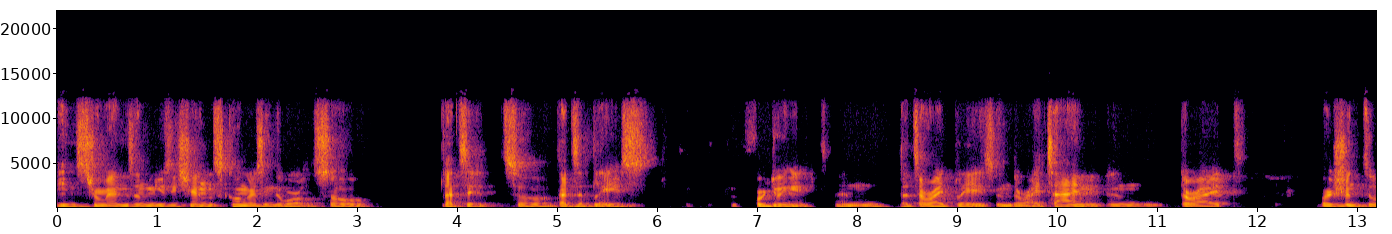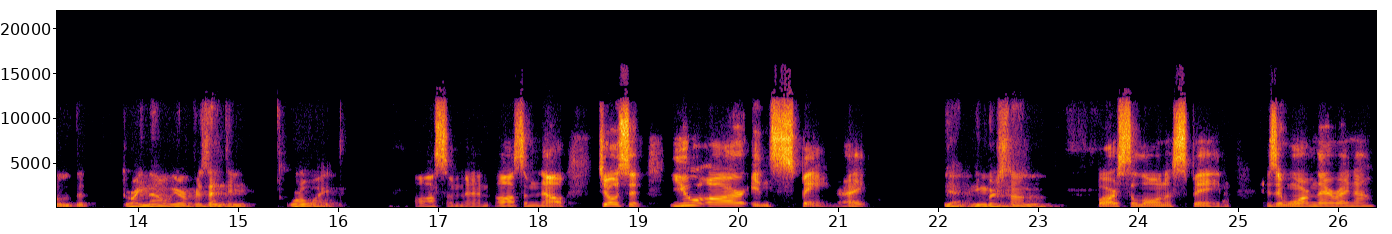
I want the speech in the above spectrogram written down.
instruments and musicians congress in the world. So that's it. So that's the place for doing it. And that's the right place and the right time and the right version too that right now we are presenting worldwide. Awesome, man. Awesome. Now, Joseph, you are in Spain, right? Yeah, in Barcelona. Barcelona, Spain. Is it warm there right now?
